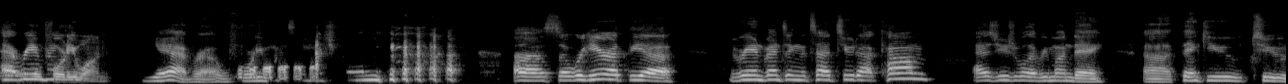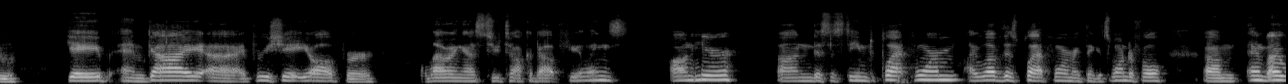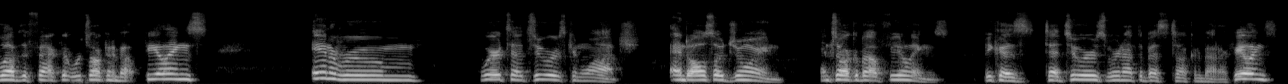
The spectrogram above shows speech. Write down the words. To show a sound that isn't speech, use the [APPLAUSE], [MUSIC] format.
at Reinventing 41. Yeah, bro. 41 is so much fun. [LAUGHS] uh, so we're here at the uh, reinventingthetattoo.com as usual every Monday. Uh, thank you to Gabe and Guy. Uh, I appreciate you all for allowing us to talk about feelings on here on this esteemed platform. I love this platform. I think it's wonderful. Um, and I love the fact that we're talking about feelings in a room where tattooers can watch and also join and talk about feelings because tattooers we're not the best at talking about our feelings.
